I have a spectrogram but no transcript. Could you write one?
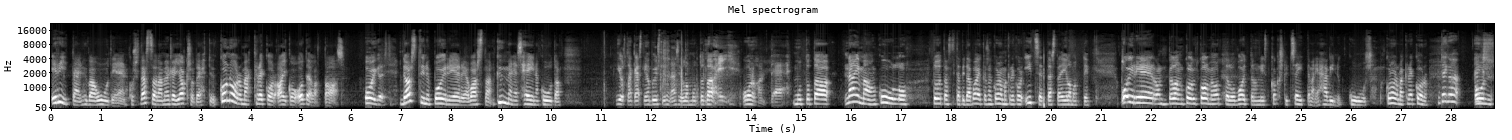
erittäin hyvä uutinen, koska tässä saadaan melkein jakso tehty. Conor McGregor aikoo otella taas. Oikeesti. Dustin Poirieria vastaan 10. heinäkuuta. Jos tää kästi on pystyisenä silloin, mutta tota, ei, onhan tää. mut tota, näin mä oon kuullut. Toivottavasti sitä pitää paikkansa. Conor McGregor itse tästä ilmoitti. Poirier on pelannut 33 ottelua, voittanut niistä 27 ja hävinnyt 6. Conor McGregor Mutta eiköhän... on, eiks-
